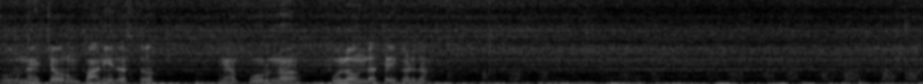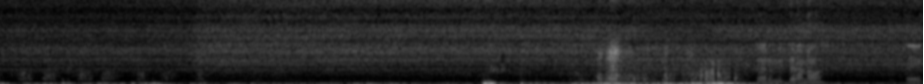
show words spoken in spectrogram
पूर्ण ह्याच्यावरून पाणी असतं. आणि हा पूर्ण फुल होऊन जातं इकडचा तर मित्रांनो इथं एक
